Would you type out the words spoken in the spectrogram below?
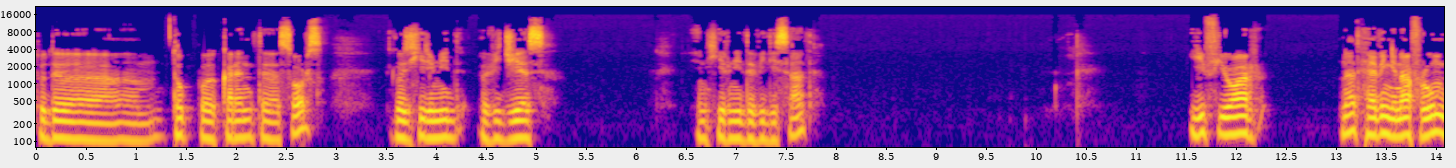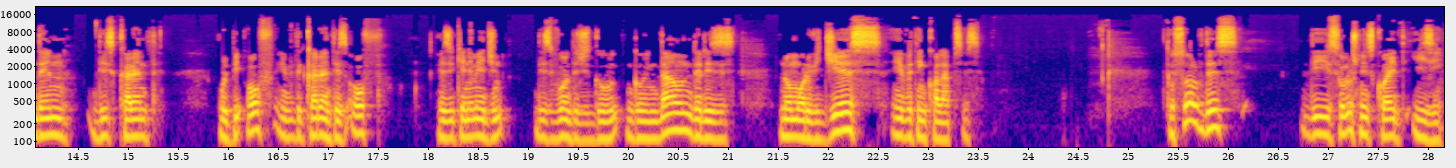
to the um, top uh, current uh, source because here you need a VGS and here you need a VDSAT if you are not having enough room then this current will be off. If the current is off as you can imagine this voltage is go, going down. There is no more VGS everything collapses. To solve this the solution is quite easy.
